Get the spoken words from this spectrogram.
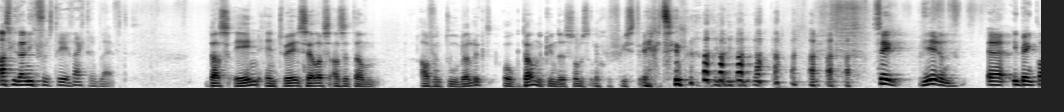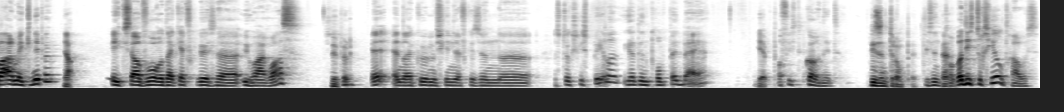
Als je dan niet gefrustreerd achterblijft. Dat is één. En twee, zelfs als het dan af en toe wel lukt, ook dan kun je soms nog gefrustreerd zijn. Zeg, heren, eh, ik ben klaar met knippen. Ja. Ik stel voor dat ik even eh, uw haar was. Super. hè, en dan kunnen we misschien even een, eh, een stukje spelen. Je hebt een trompet bij, hè? Yep. Of is het cornet? Het is een trompet. Het is een Ja. Wat is het verschil trouwens?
